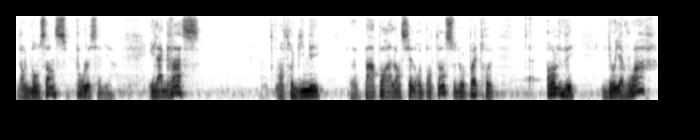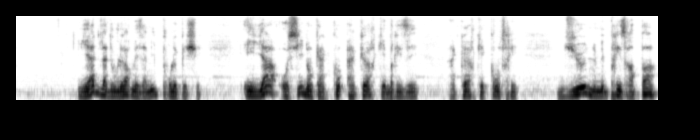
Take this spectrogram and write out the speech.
dans le bon sens pour le Seigneur. Et la grâce, entre guillemets, euh, par rapport à l'ancienne repentance, ne doit pas être enlevée. Il doit y avoir, il y a de la douleur, mes amis, pour le péché. Et il y a aussi donc un, un cœur qui est brisé, un cœur qui est contrit. Dieu ne méprisera pas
